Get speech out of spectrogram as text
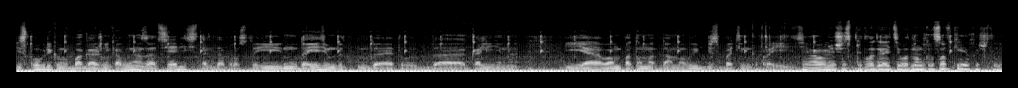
и с ковриком в багажник, а вы назад сядете тогда просто и, ну, доедем до, до этого, до Калинина. И я вам потом отдам, а вы без ботинка проедете. А вы мне сейчас предлагаете в одном кроссовке ехать, что ли?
